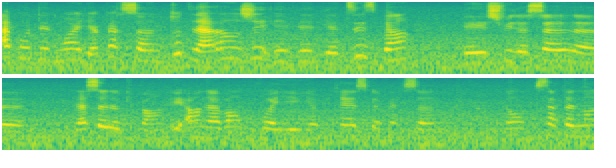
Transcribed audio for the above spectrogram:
À côté de moi, il n'y a personne. Toute la rangée est vide. Il y a 10 bancs et je suis le seul, euh, la seule occupante. Et en avant, vous voyez, il n'y a presque personne. Donc, certainement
